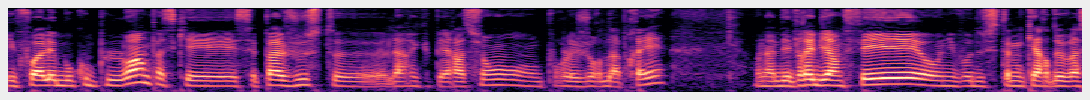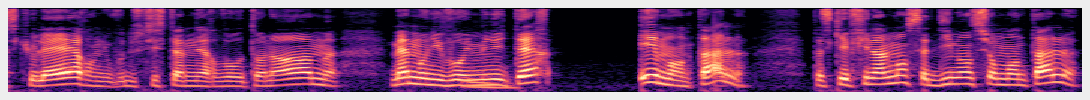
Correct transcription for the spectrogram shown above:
Il faut aller beaucoup plus loin parce que ce n'est pas juste euh, la récupération pour les jours d'après. On a des vrais bienfaits au niveau du système cardiovasculaire, au niveau du système nerveux autonome, même au niveau immunitaire et mental. Parce que finalement, cette dimension mentale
